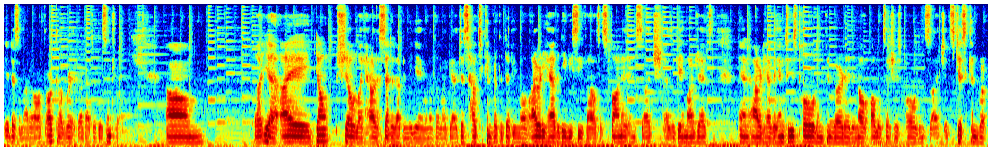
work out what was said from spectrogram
it doesn't matter. I'll, I'll cover it right after this intro. Um, but yeah, I don't show like how to set it up in the game or nothing like that. Just how to convert the WMO. I already have the DBC file to spawn it and such as a game object and I already have the M2s pulled and converted and all, all the textures pulled and such. It's just convert.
